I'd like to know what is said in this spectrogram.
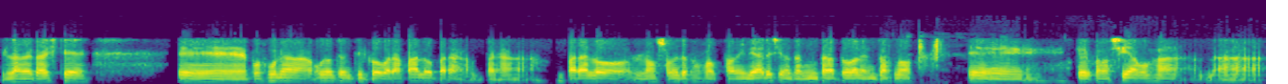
la verdad es que eh, pues una, un auténtico varapalo para, para, para lo, los familiares, sino también para todo el entorno eh, que conocíamos a,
